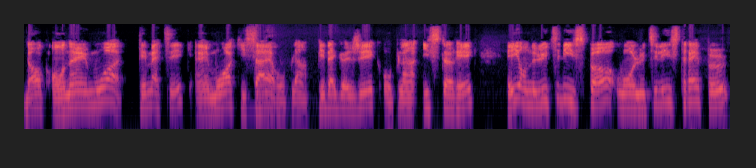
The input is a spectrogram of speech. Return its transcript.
Donc, on a un mois thématique, un mois qui sert au plan pédagogique, au plan historique, et on ne l'utilise pas ou on l'utilise très peu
